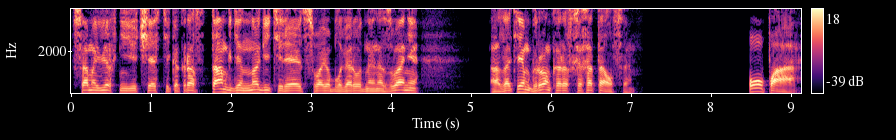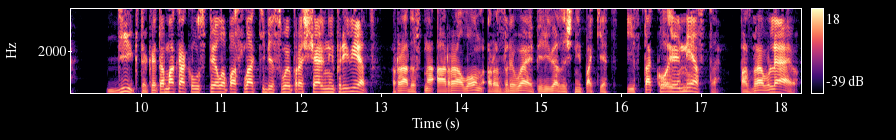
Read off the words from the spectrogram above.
в самой верхней ее части, как раз там, где ноги теряют свое благородное название, а затем громко расхохотался. «Опа! «Дик, так эта макака успела послать тебе свой прощальный привет!» Радостно орал он, разрывая перевязочный пакет. «И в такое место! Поздравляю!»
